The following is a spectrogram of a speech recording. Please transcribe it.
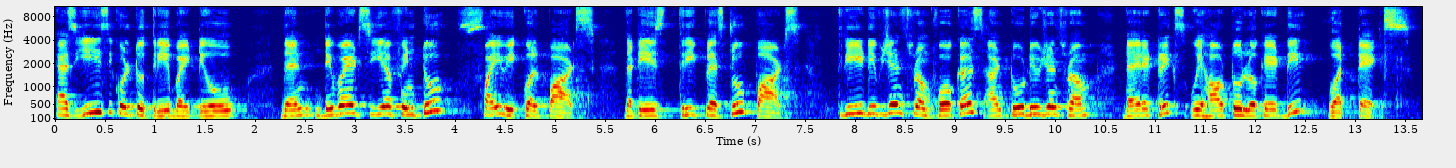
As E is equal to 3 by 2 then divide CF into 5 equal parts. That is 3 plus 2 parts. 3 divisions from focus and 2 divisions from directrix we have to locate the vertex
